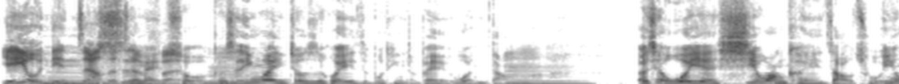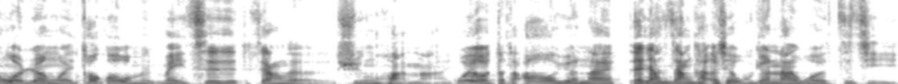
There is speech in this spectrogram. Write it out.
也有一点这样的成分。嗯、是没错，可是因为就是会一直不停的被问到嘛。嗯而且我也希望可以找出，因为我认为透过我们每一次这样的循环嘛，我有得到哦，原来人家是这样看，而且我原来我自己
